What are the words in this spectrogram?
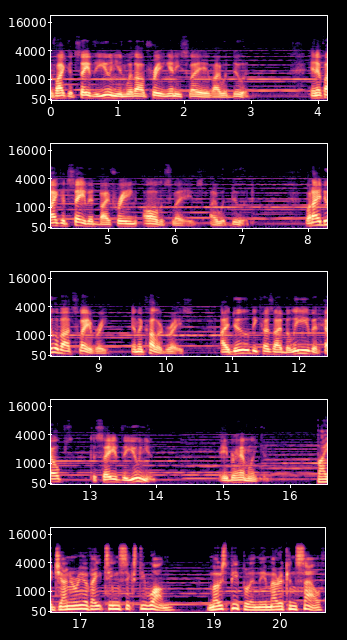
If I could save the Union without freeing any slave, I would do it. And if I could save it by freeing all the slaves, I would do it. What I do about slavery and the colored race, I do because I believe it helps to save the Union. Abraham Lincoln. By January of 1861, most people in the American South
